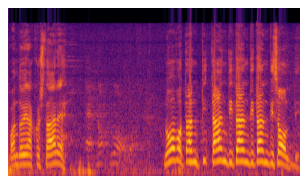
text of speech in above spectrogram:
Quando viene a costare? Eh, no, nuovo. Nuovo tanti, tanti, tanti, tanti soldi.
